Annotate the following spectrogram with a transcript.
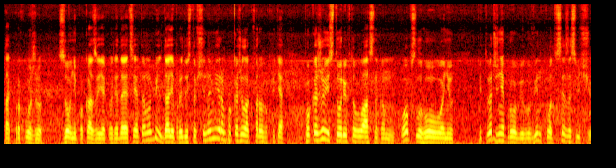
Так проходжу, ззовні показую, як виглядає цей автомобіль. Далі пройдусь товщиноміром, покажу лак фарбопокриття, покажу історію, хто власником, обслуговуванню, підтвердження пробігу, він код, все засвідчу.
